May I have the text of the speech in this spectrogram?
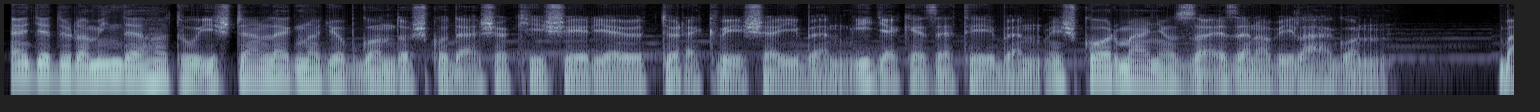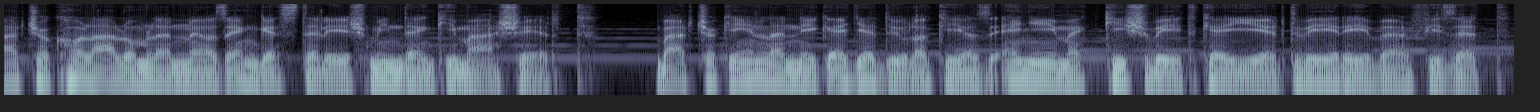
Egyedül a mindenható Isten legnagyobb gondoskodása kísérje őt törekvéseiben, igyekezetében, és kormányozza ezen a világon. Bár csak halálom lenne az engesztelés mindenki másért, bár csak én lennék egyedül, aki az enyémek kisvétkeiért vérével fizet,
